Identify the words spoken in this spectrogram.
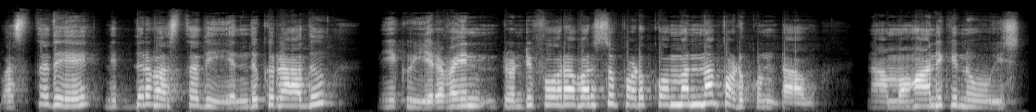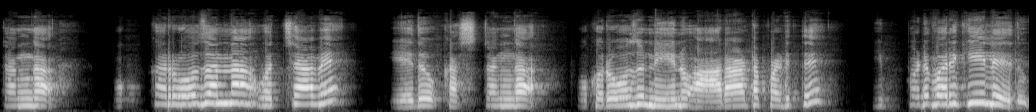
వస్తదే నిద్ర వస్తుంది. ఎందుకు రాదు? నీకు ఇరవై ట్వంటీ ఫోర్ అవర్స్ పడుకోమన్నా పడుకుంటావు. నా మొహానికి నువ్వు ఇష్టంగా ఒక్క రోజన్నా వచ్చావే? ఏదో కష్టంగా. ఒకరోజు నేను ఆరాట పడితే ఇప్పటి వరకీ లేదు.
